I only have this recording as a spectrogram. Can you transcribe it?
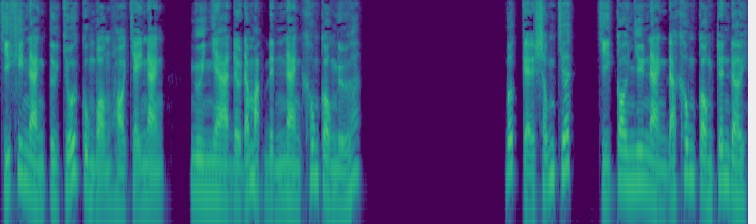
chỉ khi nàng từ chối cùng bọn họ chạy nạn, người nhà đều đã mặc định nàng không còn nữa. Bất kể sống chết, chỉ coi như nàng đã không còn trên đời.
